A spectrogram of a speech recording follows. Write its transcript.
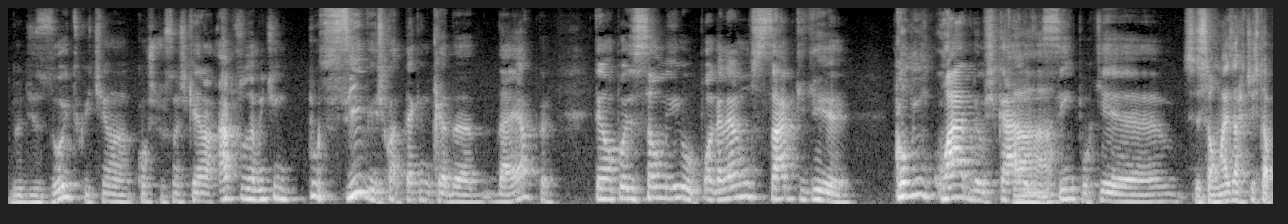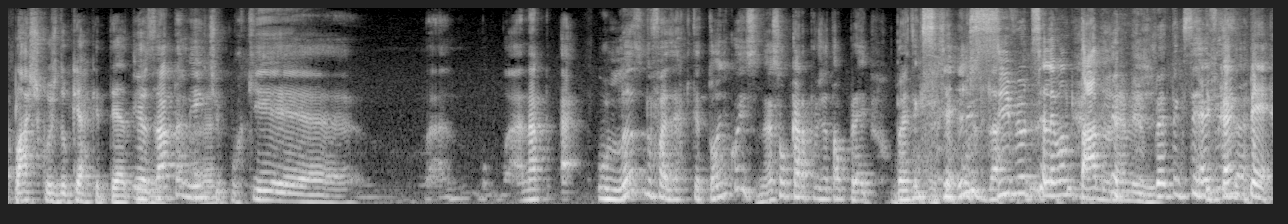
do 18, que tinha construções que eram absolutamente impossíveis com a técnica da, da época, tem uma posição meio. Pô, a galera não sabe que, que como enquadra os caras, Aham. assim, porque. Se são mais artistas plásticos do que arquitetos. né? Exatamente, porque. a- a- o lance do fazer arquitetônico é isso, não é só o cara projetar o prédio. O prédio tem que ser É realizado. impossível de ser levantado, né, O mesmo? prédio tem que ser E ficar realizado. em pé.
